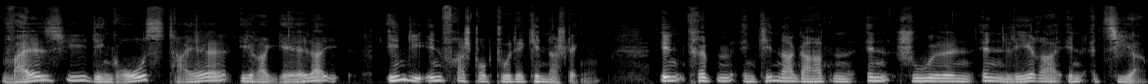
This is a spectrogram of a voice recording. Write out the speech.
Weil sie den Großteil ihrer Gelder in die Infrastruktur der Kinder stecken. In Krippen, in Kindergarten, in Schulen, in Lehrer, in Erzieher.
